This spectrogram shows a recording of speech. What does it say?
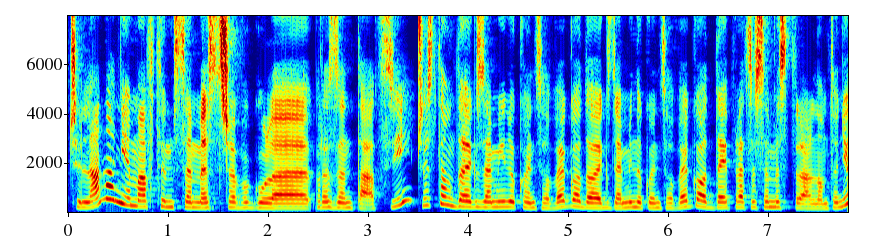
Czy Lana nie ma w tym semestrze w ogóle prezentacji? Przystąp do egzaminu końcowego, do egzaminu końcowego oddaj pracę semestralną. To nie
